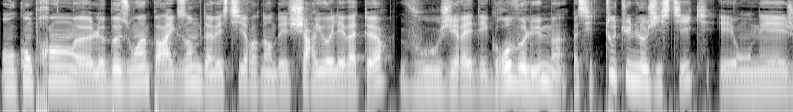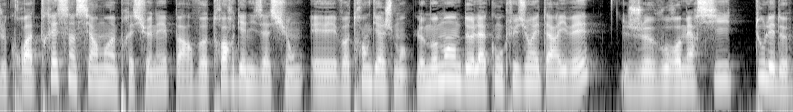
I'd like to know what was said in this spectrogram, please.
On comprend euh, le besoin par exemple d'investir dans des chariots élévateurs. Vous gérez des gros volumes, c'est toute une logistique et on est, je crois, très sincèrement impressionné par votre organisation et votre engagement. Le moment de la conclusion est arrivé. Je vous remercie tous les deux.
